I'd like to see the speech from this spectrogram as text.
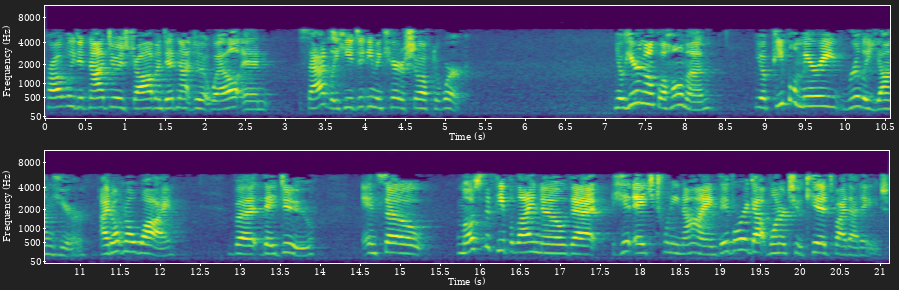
probably did not do his job and did not do it well and sadly he didn't even care to show up to work. You know, here in Oklahoma, you know, people marry really young here. I don't know why, but they do. And so most of the people I know that hit age 29, they've already got one or two kids by that age.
